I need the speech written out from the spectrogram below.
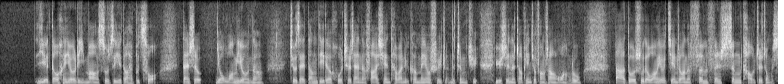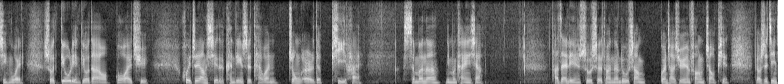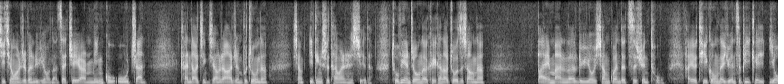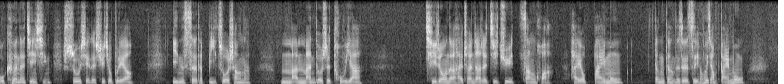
也都很有礼貌，素质也都还不错。但是有网友呢，就在当地的火车站呢，发现台湾旅客没有水准的证据，于是呢，照片就放上网络。大多数的网友见状呢，纷纷声讨这种行为，说丢脸丢到国外去。会这样写的，肯定是台湾中二的屁孩。什么呢？你们看一下，他在脸书社团的路上。观察学院放了照片，表示近期前往日本旅游呢，在 JR 名古屋站看到景象，让他忍不住呢想，一定是台湾人写的。图片中呢，可以看到桌子上呢摆满了旅游相关的资讯图，还有提供的原子笔给游客呢进行书写的需求。不料银色的笔座上呢，满满都是涂鸦，其中呢还穿插着几句脏话。还有白目等等的这个字眼，会讲白目，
